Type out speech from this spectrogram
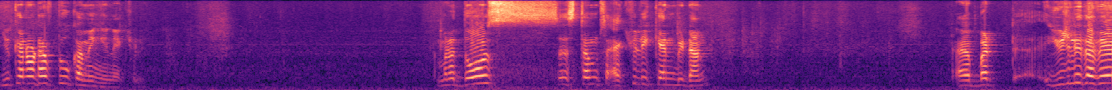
You cannot have two coming in actually. Those systems actually can be done uh, but uh, usually the way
